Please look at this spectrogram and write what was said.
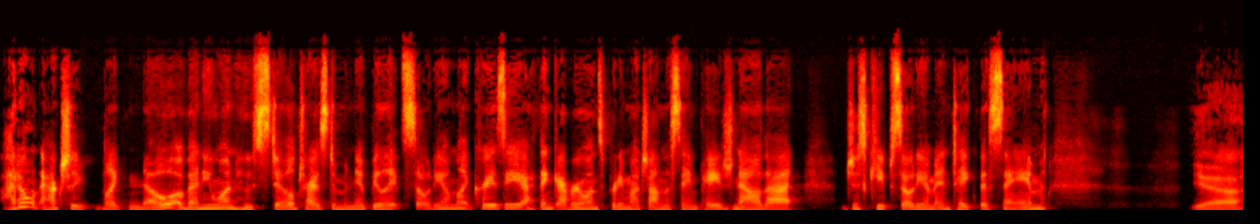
I don't actually like know of anyone who still tries to manipulate sodium like crazy. I think everyone's pretty much on the same page now that just keep sodium intake the same. Yeah.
